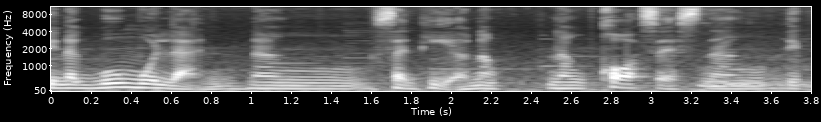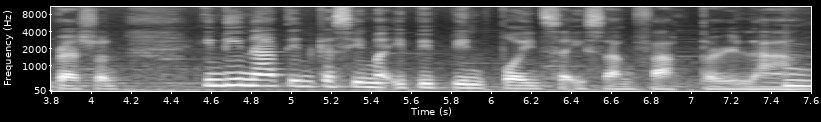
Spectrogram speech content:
pinagmumulan ng sanhi o ng, ng causes ng depression, hindi natin kasi maipipinpoint sa isang factor lang.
